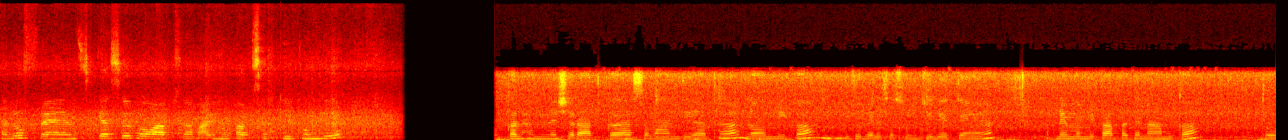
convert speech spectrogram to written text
हेलो फ्रेंड्स कैसे हो आप सब? आई होप आप सब ठीक होंगे। कल हमने शराब का सामान दिया था नवमी का, जो मेरे ससुर जी देते हैं, अपने मम्मी पापा के नाम का। तो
